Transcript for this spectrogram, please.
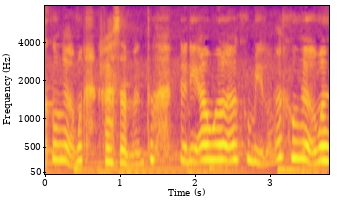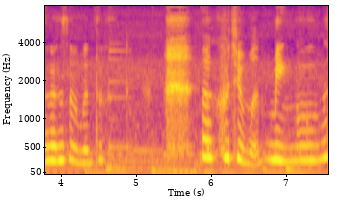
aku nggak marah sama Tuhan. Dari awal aku bilang aku nggak marah sama Tuhan. Aku cuma bingung.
